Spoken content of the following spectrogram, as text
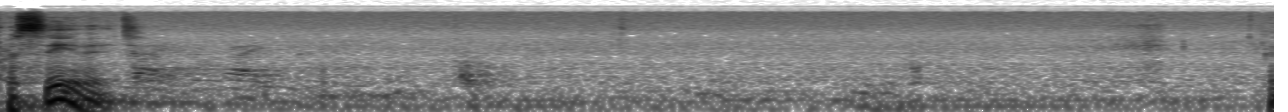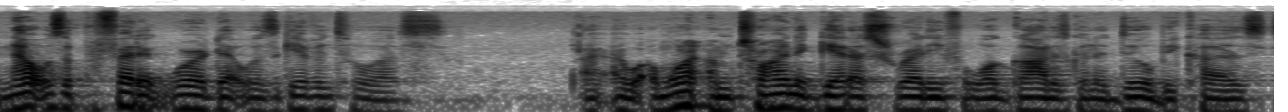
perceive it? And that was a prophetic word that was given to us. I, I, want, I'm trying to get us ready for what God is going to do because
